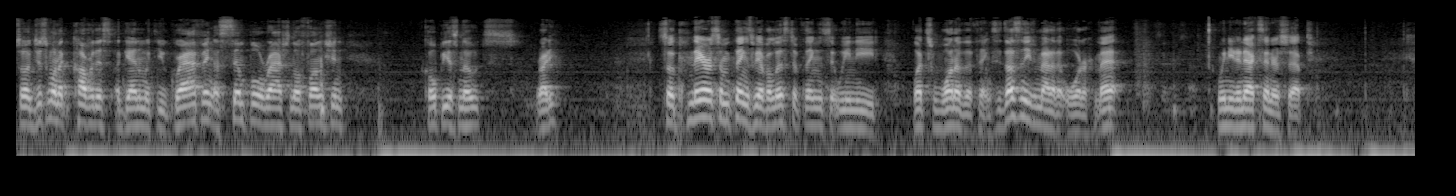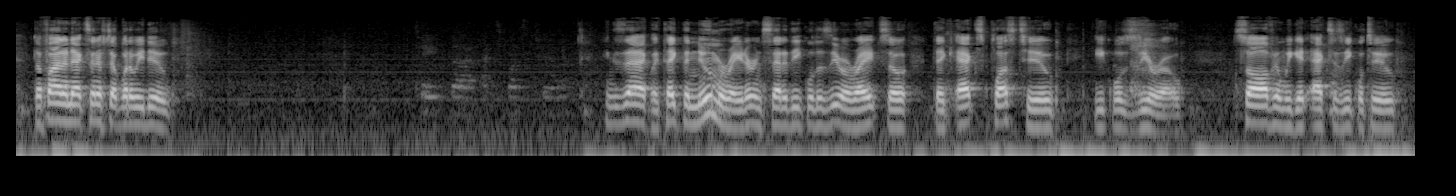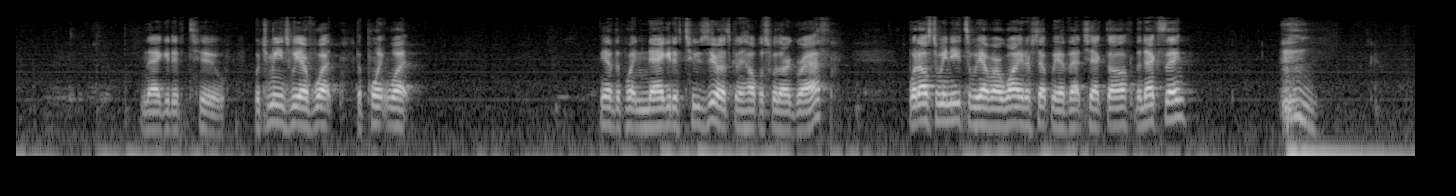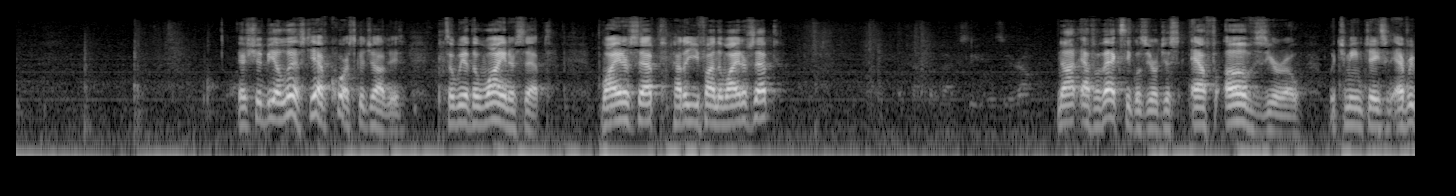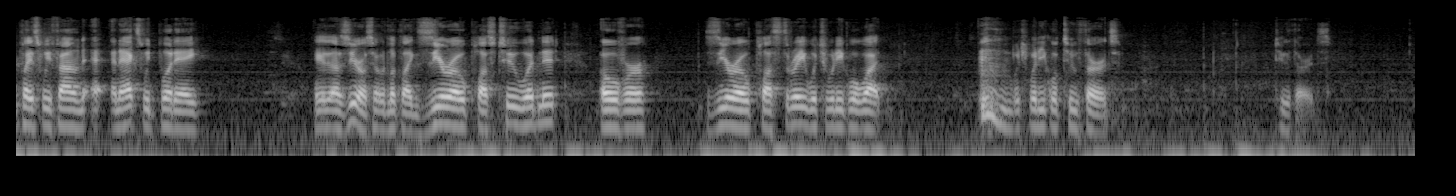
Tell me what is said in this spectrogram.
So I just want to cover this again with you. Graphing a simple rational function. Copious notes. Ready? So there are some things. We have a list of things that we need. What's one of the things? It doesn't even matter the order. Matt, we need an x-intercept. To find an x-intercept, what do we do? Exactly. Take the numerator and set it equal to 0, right? So take x plus 2 equals 0. Solve and we get x is equal to negative 2. Which means we have what? The point what? We have the point negative 2, 0. That's going to help us with our graph. What else do we need? So we have our y-intercept. We have that checked off. The next thing? there should be a list. Yeah, of course. Good job, Jason. So we have the y-intercept. Y-intercept, how do you find the y-intercept? Not f of x equals 0, just f of 0, which means, Jason, every place we found an x, we'd put a, a 0. So it would look like 0 plus 2, wouldn't it? Over 0 plus 3, which would equal what? which would equal 2 thirds. 2 thirds.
